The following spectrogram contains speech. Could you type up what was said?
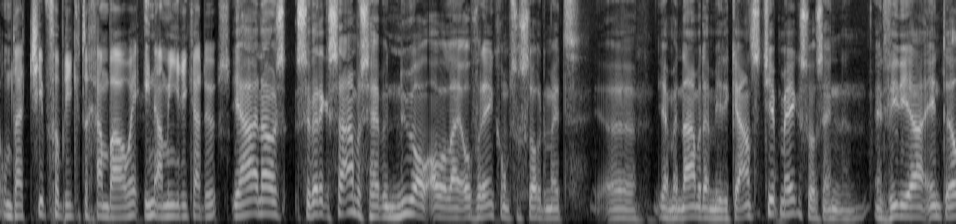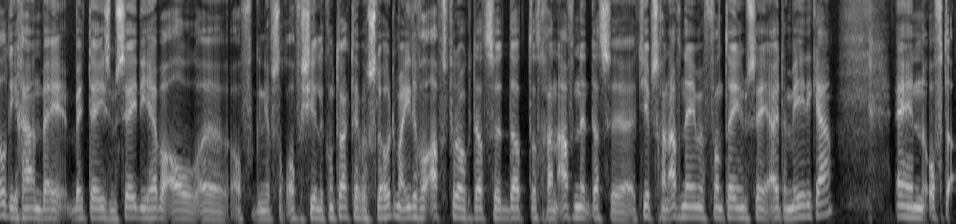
om daar chipfabrieken te gaan bouwen? In Amerika dus? Ja, nou, ze werken samen. Ze hebben nu al allerlei overeenkomsten gesloten met uh, ja, met name de Amerikaanse chipmakers, zoals Nvidia, Intel. Die gaan bij, bij TSMC, die hebben al, uh, of ik weet niet of ze officiële contract hebben gesloten, maar in ieder geval afgesproken dat ze, dat, dat, gaan afne dat ze chips gaan afnemen van TSMC uit Amerika. En of de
